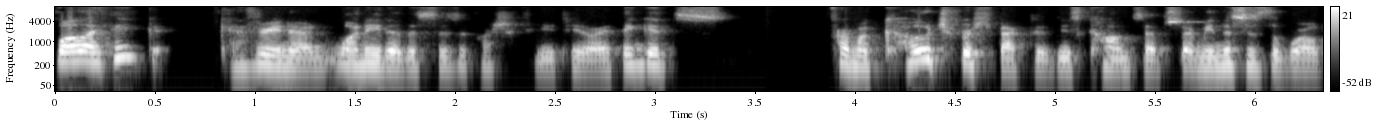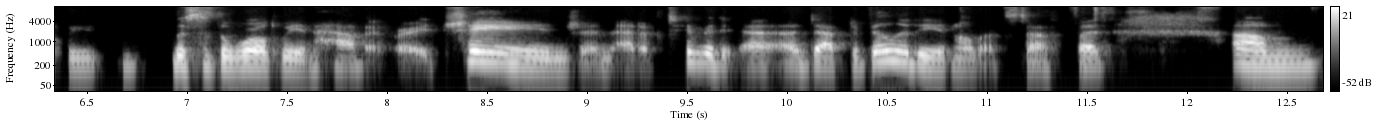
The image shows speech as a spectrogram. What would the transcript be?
well, I think, Katharina and Juanita, this is a question for you too. I think it's from a coach perspective, these concepts, I mean, this is the world we this is the world we inhabit, right? Change and adaptivity, adaptability and all that stuff. But um,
